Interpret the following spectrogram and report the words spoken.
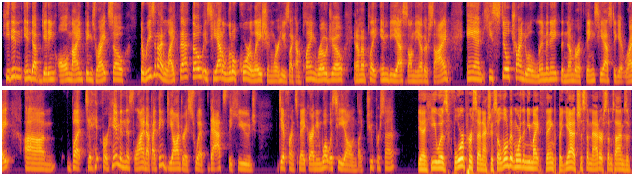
He didn't end up getting all nine things right. So the reason I like that though is he had a little correlation where he's like, I'm playing Rojo and I'm going to play MBS on the other side. And he's still trying to eliminate the number of things he has to get right. Um, but to hit for him in this lineup, I think D'Andre Swift, that's the huge difference maker. I mean, what was he owned? Like 2%? Yeah, he was 4% actually, so a little bit more than you might think. But yeah, it's just a matter of sometimes of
